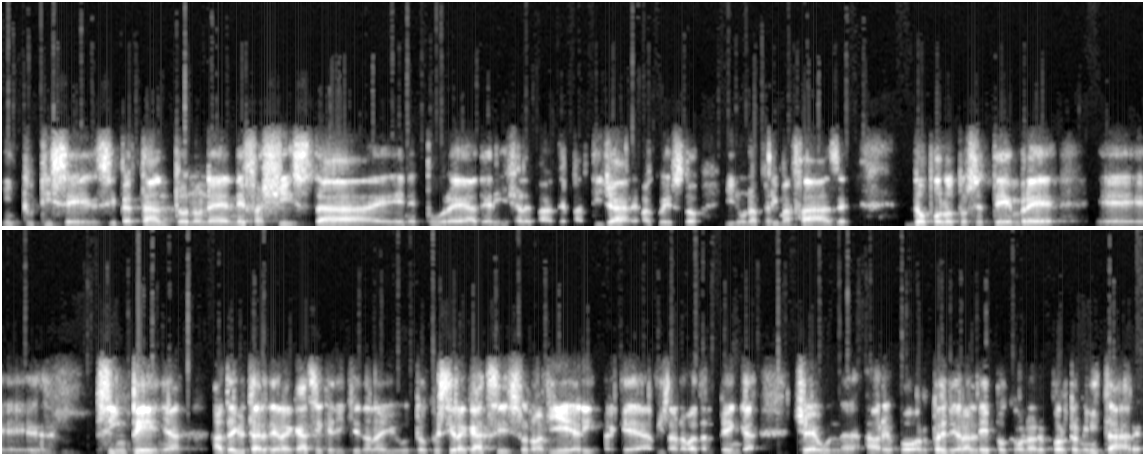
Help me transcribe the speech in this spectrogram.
in tutti i sensi, pertanto non è né fascista e neppure aderisce alle bande partigiane, ma questo in una prima fase. Dopo l'8 settembre eh, si impegna ad aiutare dei ragazzi che gli chiedono aiuto. Questi ragazzi sono avieri perché a Villanova d'Alpenga c'è un aeroporto ed era all'epoca un aeroporto militare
